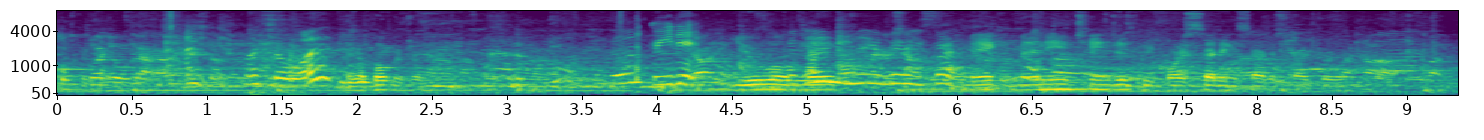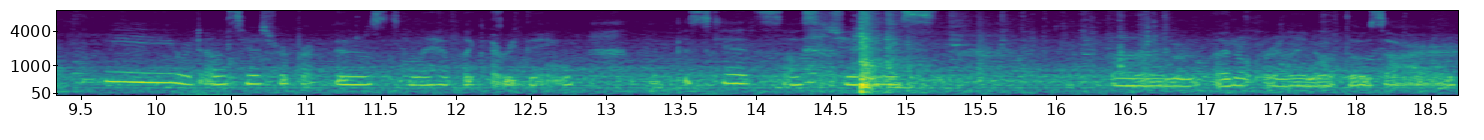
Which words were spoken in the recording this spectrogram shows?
poker game. Like the what? Like a poker game. Read it. You will make make many changes before setting satisfactory. Yay, we're downstairs for breakfast and I have like everything. Like biscuits, sausages. Um, I don't really know what those are.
